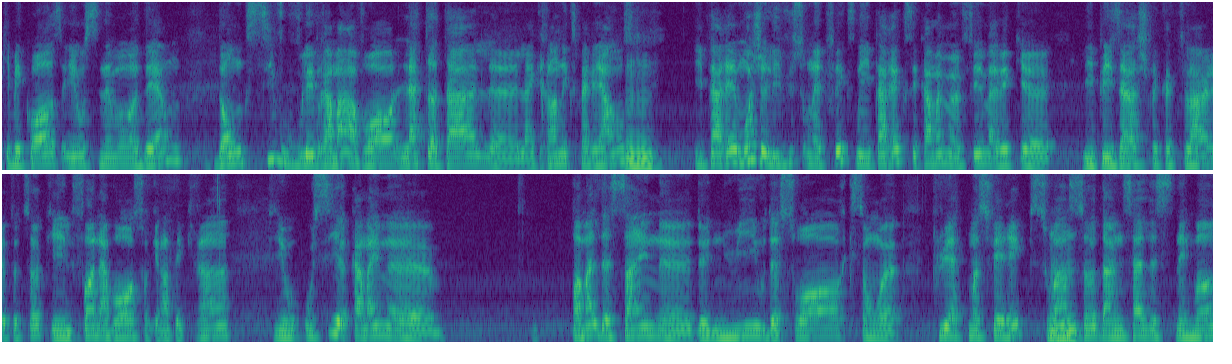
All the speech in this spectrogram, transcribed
québécoise et au cinéma moderne. Donc, si vous voulez vraiment avoir la totale, euh, la grande expérience, mm-hmm. il paraît, moi je l'ai vu sur Netflix, mais il paraît que c'est quand même un film avec euh, les paysages spectaculaires et tout ça, qui est le fun à voir sur grand écran. Puis aussi, il y a quand même pas mal de scènes euh, de nuit ou de soir qui sont euh, plus atmosphériques. Puis souvent, mhm. ça, dans une salle de cinéma,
